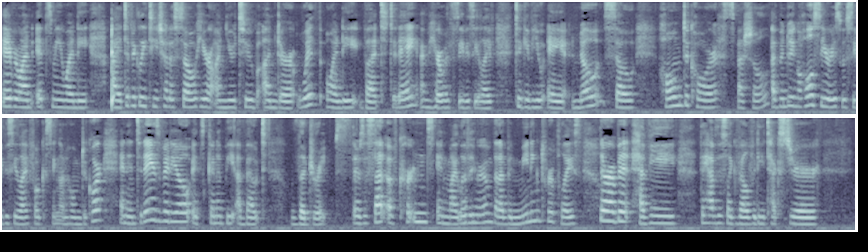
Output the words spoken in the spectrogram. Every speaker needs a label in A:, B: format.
A: Hey everyone, it's me, Wendy. I typically teach how to sew here on YouTube under with Wendy, but today I'm here with CBC Life to give you a no sew home decor special. I've been doing a whole series with CBC Life focusing on home decor, and in today's video, it's gonna be about the drapes. There's a set of curtains in my living room that I've been meaning to replace. They're a bit heavy, they have this like velvety texture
